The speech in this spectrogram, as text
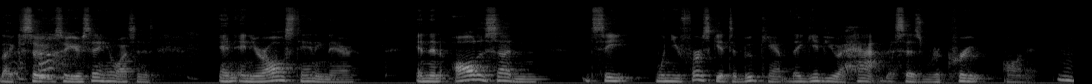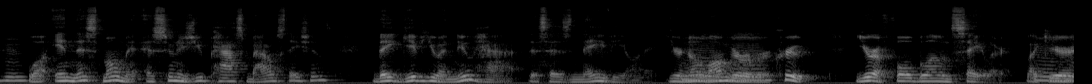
Like so. so you're sitting here watching this, and and you're all standing there, and then all of a sudden, see when you first get to boot camp, they give you a hat that says recruit on it. Mm-hmm. Well, in this moment, as soon as you pass battle stations, they give you a new hat that says Navy on it. You're no mm-hmm. longer a recruit. You're a full blown sailor. Like mm-hmm. you're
